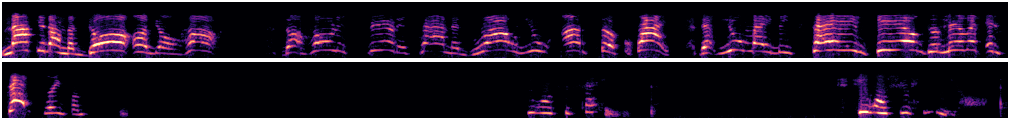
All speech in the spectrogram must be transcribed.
Knocking on the door of your heart. The Holy Spirit is trying to draw you unto Christ that you may be saved, healed, delivered, and set free from He wants you saved. He wants you healed.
